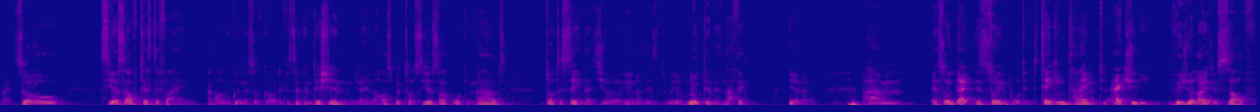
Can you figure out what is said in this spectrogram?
Right? So, see yourself testifying about the goodness of God. If it's a condition, you're in the hospital, see yourself walking out, the doctor saying that you're, you know, we have looked and there's nothing, you know. Um, and so that is so important. Taking time to actually visualize yourself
